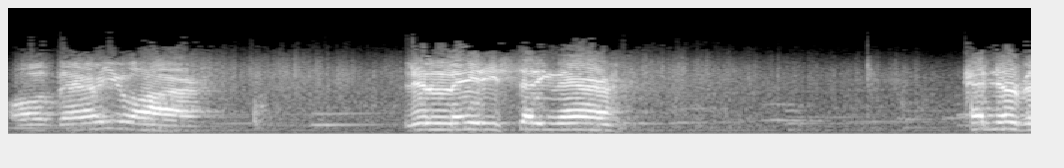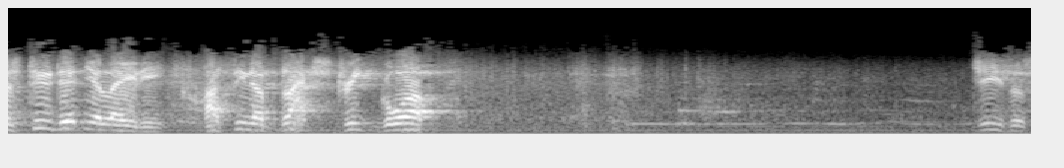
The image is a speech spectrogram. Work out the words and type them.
Oh, there you are. Little lady sitting there. Had nervous too, didn't you, lady? I seen a black streak go up. Jesus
